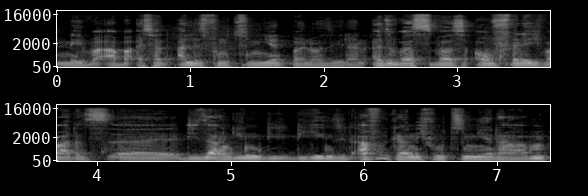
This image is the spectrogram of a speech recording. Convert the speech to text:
Nee, aber es hat alles funktioniert bei Neuseeland. Also was, was auffällig war, dass äh, die Sachen, gegen, die, die gegen Südafrika nicht funktioniert haben,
